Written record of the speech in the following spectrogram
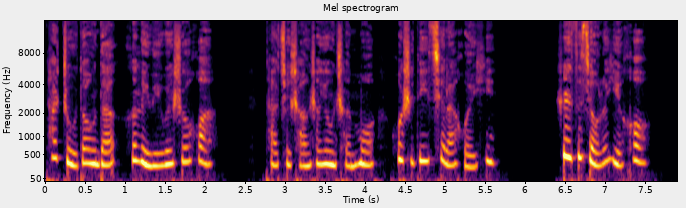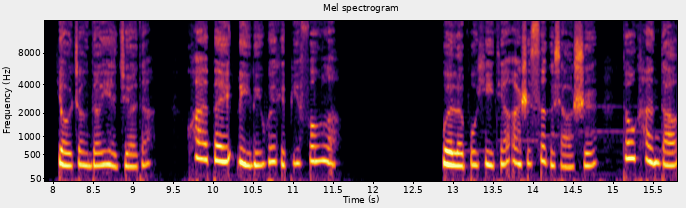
他主动的和李丽薇说话，他却常常用沉默或是低气来回应。日子久了以后，尤正德也觉得。快被李丽薇给逼疯了。为了不一天二十四个小时都看到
